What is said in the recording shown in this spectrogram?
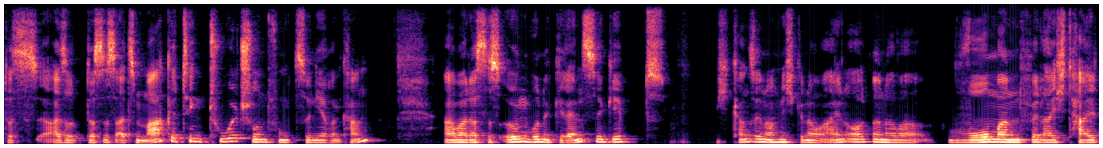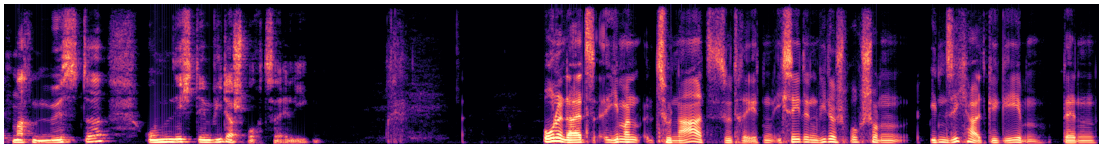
Das, also, dass es als Marketing-Tool schon funktionieren kann, aber dass es irgendwo eine Grenze gibt, ich kann sie noch nicht genau einordnen, aber wo man vielleicht halt machen müsste, um nicht dem Widerspruch zu erliegen. Ohne da jetzt jemand zu nahe zu treten, ich sehe den Widerspruch schon in Sicherheit gegeben, denn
